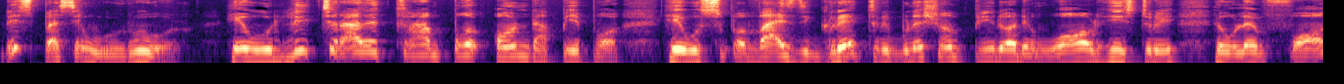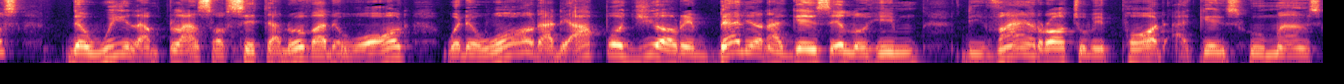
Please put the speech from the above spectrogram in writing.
this person will rule. He will literally trample under people. He will supervise the great tribulation period in world history. He will enforce the will and plans of Satan over the world, with the world at the apogee of rebellion against Elohim, divine wrath will be poured against humans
